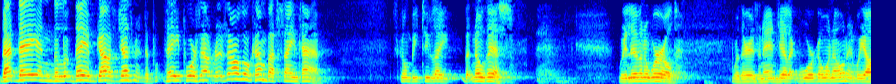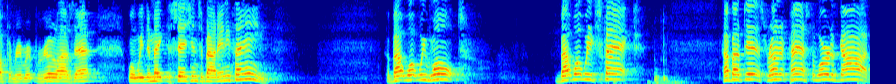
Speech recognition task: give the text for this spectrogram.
That day and the day of God's judgment, the day he pours out, it's all going to come about the same time. It's going to be too late. But know this. We live in a world where there is an angelic war going on, and we ought to realize that when we make decisions about anything, about what we want, about what we expect. How about this? Run it past the Word of God.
